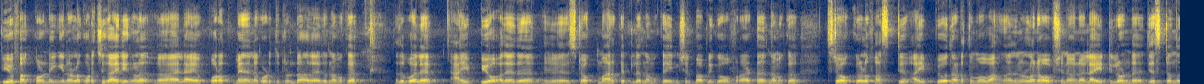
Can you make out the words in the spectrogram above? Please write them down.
പി എഫ് അക്കൗണ്ട് ഇങ്ങനെയുള്ള കുറച്ച് കാര്യങ്ങൾ പുറമേ തന്നെ കൊടുത്തിട്ടുണ്ട്. അതായത് നമുക്ക് അതുപോലെ ഐ പി ഒ അതായത് സ്റ്റോക്ക് മാർക്കറ്റിൽ നമുക്ക് ഇനിഷ്യൽ പബ്ലിക് ഓഫറായിട്ട് നമുക്ക് സ്റ്റോക്കുകൾ ഫസ്റ്റ് ഐ പി ഒ നടത്തുമ്പോൾ വാങ്ങുന്നതിനുള്ള ഒരു ഓപ്ഷൻ അവനോ ലൈറ്റിലുണ്ട് ജസ്റ്റ് ഒന്ന്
